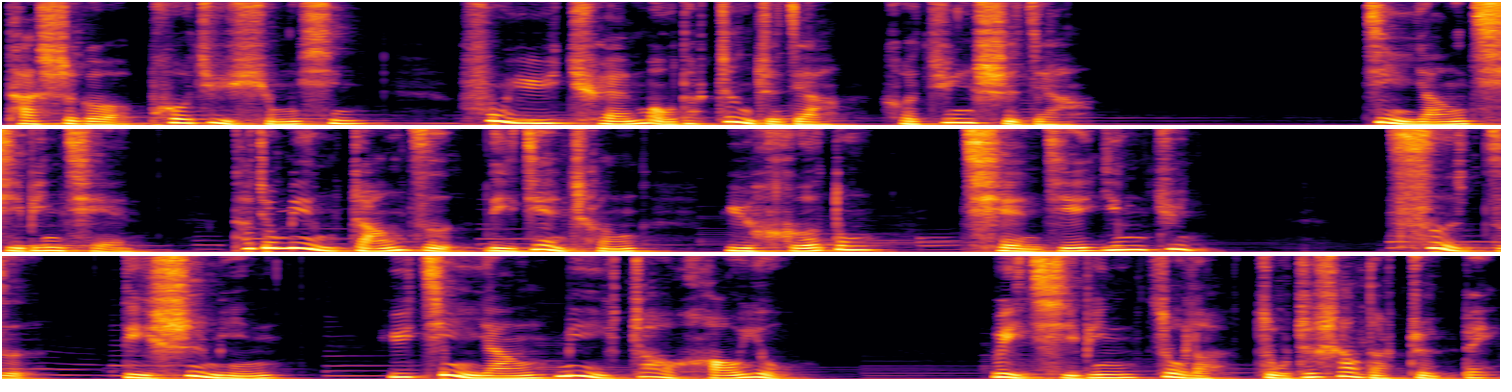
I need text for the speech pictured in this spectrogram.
他是个颇具雄心、富于权谋的政治家和军事家。晋阳起兵前，他就命长子李建成与河东浅节英俊。次子李世民与晋阳密召好友，为起兵做了组织上的准备。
